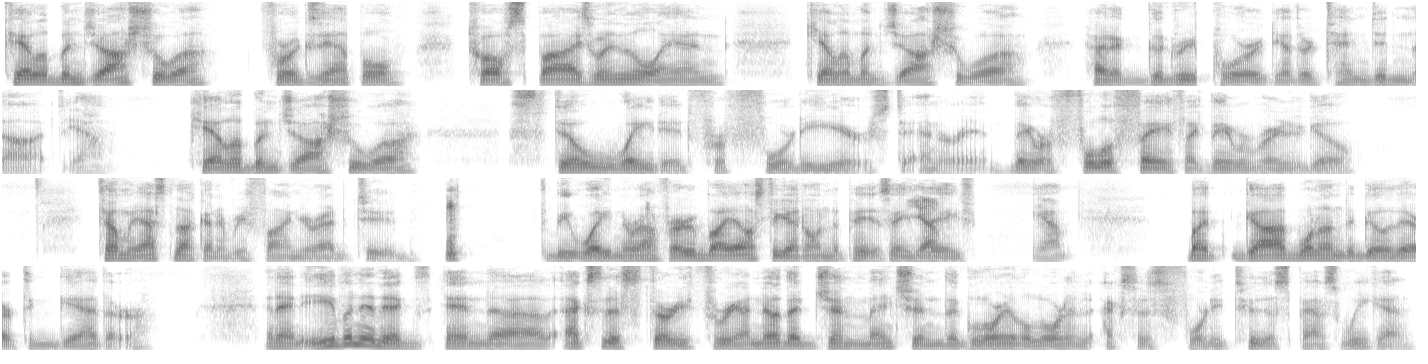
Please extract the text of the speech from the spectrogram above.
Caleb and Joshua, for example, 12 spies went into the land. Caleb and Joshua had a good report, the other 10 did not. Yeah. Caleb and Joshua still waited for 40 years to enter in. They were full of faith, like they were ready to go. Tell me that's not going to refine your attitude to be waiting around for everybody else to get on the same Yep. page. Yeah. But God wanted them to go there together. And then even in, in uh, Exodus 33, I know that Jim mentioned the glory of the Lord in Exodus 42 this past weekend.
